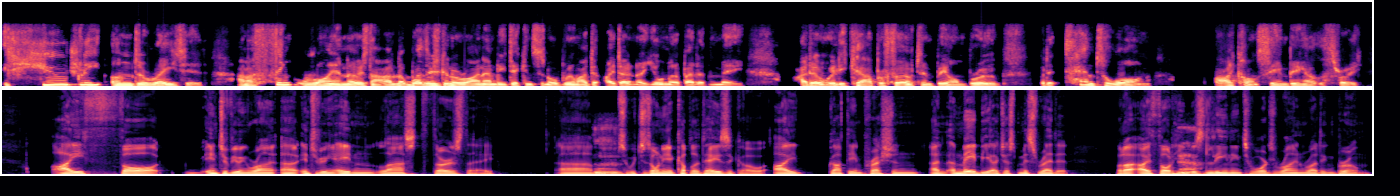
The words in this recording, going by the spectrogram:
is hugely underrated. And I think Ryan knows that. I whether he's going to Ryan Emily Dickinson or Broome, I don't, know. You'll know better than me. I don't really care. I prefer him to be on Broome. But at 10 to 1, I can't see him being out the three. I thought interviewing Ryan, uh, interviewing Aidan last Thursday, um, mm. so, which is only a couple of days ago, I got the impression, and, and maybe I just misread it, but I, I thought he yeah. was leaning towards Ryan Rudding Broome.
